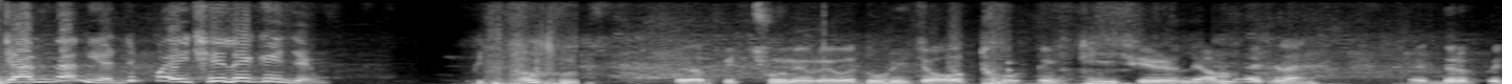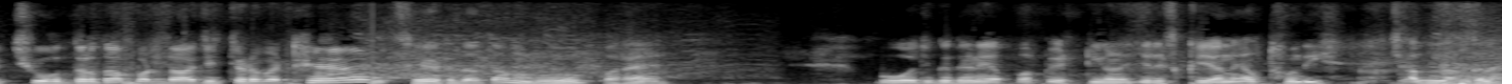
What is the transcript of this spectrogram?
ਜਾਂਦਾ ਨਹੀਂ ਅੱਜ, ਪੈਸੇ ਲੈ ਕੇ ਜਾਉ ਇਹਦਾ ਪਿੱਛੂ ਨੇ ਉਹ ਤੂੜੀ ਚ ਉਹ ਥੋੜੀ ਕੀ ਛੇੜ ਲਿਆ ਮੈਂ ਜਿਹੜਾ। ਇੱਧਰ ਪਿੱਛੂ, ਉਧਰ ਦਾ ਵੱਡਾ ਚਿੱਚੜ ਬੈਠਿਆ। ਸੇਠ ਦਾ ਤਾਂ ਮੂੰਹ ਪਰ ਬੋਝ ਕਿਤੇ ਆਪਾਂ ਪੇਟੀ ਵਾਲੇ ਚ ਰਿਸਕ ਜਾਂਦੇ ਹਾਂ, ਉੱਥੋਂ ਦੀ। ਚੱਲ ਲੰਘ ਲੈ।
